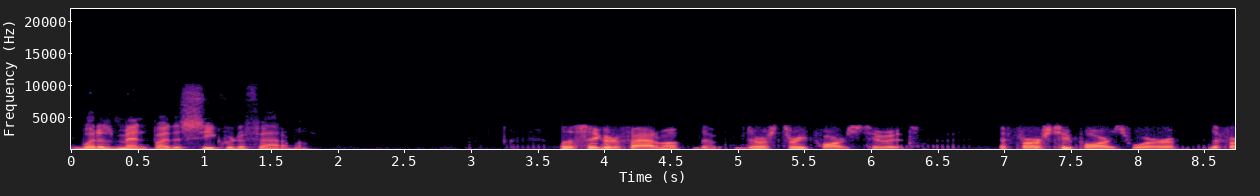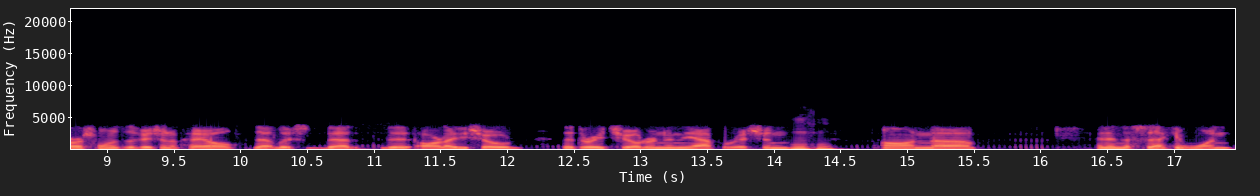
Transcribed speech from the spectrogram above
what is meant by the secret of Fatima? Well, the secret of Fatima, the, there was three parts to it. The first two parts were the first one was the vision of hell that that the Our Lady showed the three children in the apparition on, uh, and then the second one,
